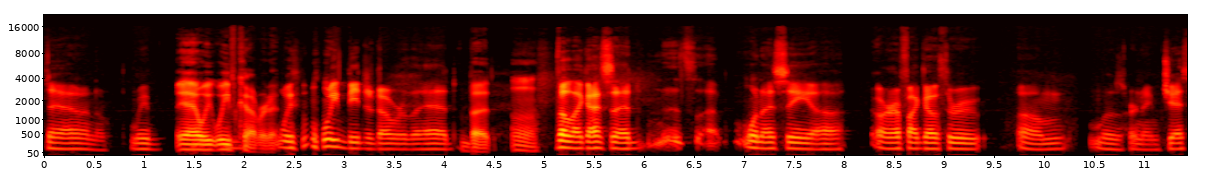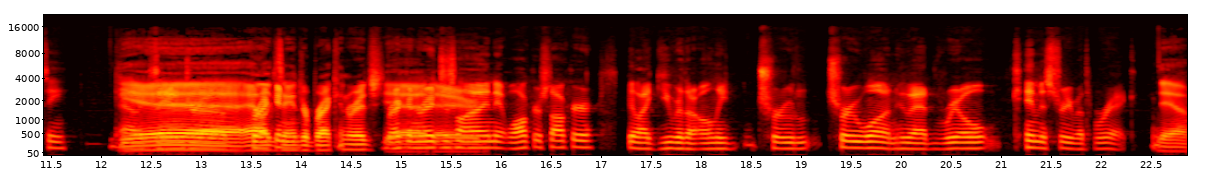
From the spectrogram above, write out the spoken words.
Yeah, I don't know. We Yeah, we we've covered it, we we beat it over the head. but mm, But like I said, it's, uh, when I see uh, or if I go through, um, what was her name? Jessie. Yeah, Brecken- Alexandra Breckenridge, yeah, Breckenridge's dude. line at Walker Stalker be like, "You were the only true true one who had real chemistry with Rick. Yeah,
